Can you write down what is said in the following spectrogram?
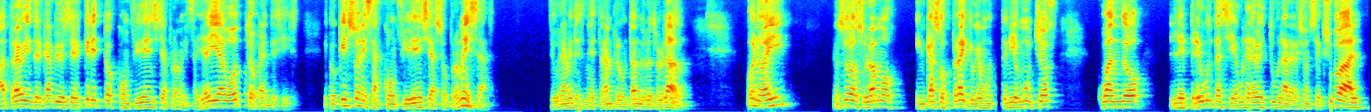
a través de intercambio de secretos, confidencias, promesas. Y ahí hago otro paréntesis. ¿qué son esas confidencias o promesas? Seguramente me estarán preguntando del otro lado. Bueno, ahí nosotros observamos en casos prácticos que hemos tenido muchos, cuando le preguntan si alguna vez tuvo una relación sexual,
